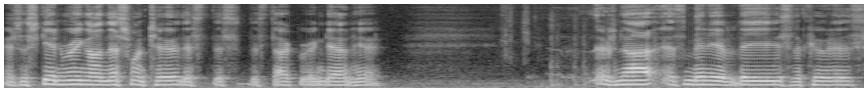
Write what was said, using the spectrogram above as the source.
There's a skin ring on this one too, this, this, this dark ring down here. There's not as many of these lacunas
